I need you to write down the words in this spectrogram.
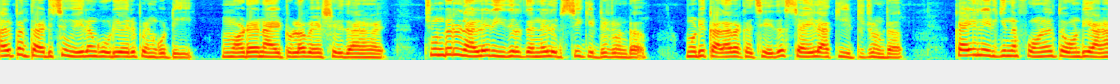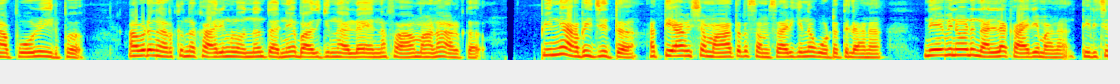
അല്പം തടിച്ച് ഉയരം കൂടിയ ഒരു പെൺകുട്ടി. മോഡേൺ ആയിട്ടുള്ള വേഷവിധാനങ്ങൾ. ചുണ്ടിൽ നല്ല രീതിയിൽ തന്നെ ലിപ്സ്റ്റിക് ഇട്ടിട്ടുണ്ട്. മുടി കളറൊക്കെ ചെയ്ത് സ്റ്റൈലാക്കി ഇട്ടിട്ടുണ്ട്. കയ്യിലിരിക്കുന്ന ഫോണിൽ തോണ്ടിയാണ് അപ്പോഴും ഇരിപ്പ്. അവിടെ നടക്കുന്ന കാര്യങ്ങളൊന്നും തന്നെ ബാധിക്കുന്നതല്ല എന്ന ഭാവമാണ് ആൾക്ക്. പിന്നെ അഭിജിത്ത് അത്യാവശ്യം മാത്രം സംസാരിക്കുന്ന കൂട്ടത്തിലാണ്. ദേവിനോട് നല്ല കാര്യമാണ്. തിരിച്ച്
